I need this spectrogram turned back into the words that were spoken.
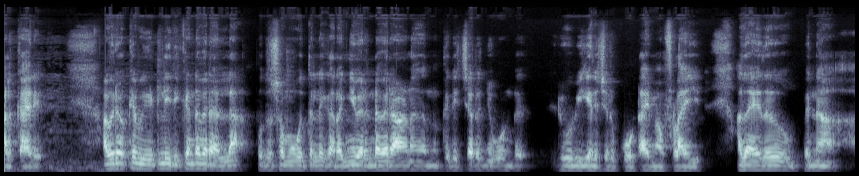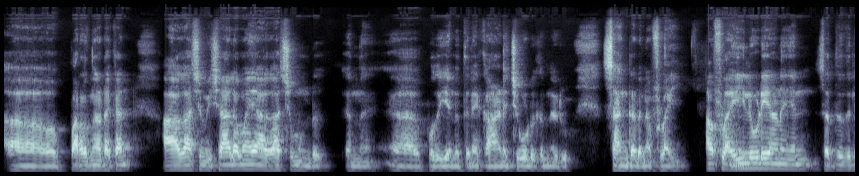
ആൾക്കാർ അവരൊക്കെ വീട്ടിലിരിക്കേണ്ടവരല്ല പൊതുസമൂഹത്തിലേക്ക് ഇറങ്ങി വരേണ്ടവരാണ് എന്ന് തിരിച്ചറിഞ്ഞുകൊണ്ട് രൂപീകരിച്ചൊരു കൂട്ടായ്മ ഫ്ലൈ. അതായത് പിന്നെ പറന്നടക്കാൻ പറന്നു നടക്കാൻ ആകാശം വിശാലമായ ആകാശമുണ്ട് എന്ന് പൊതുജനത്തിനെ കാണിച്ചു കൊടുക്കുന്ന ഒരു സംഘടന ഫ്ലൈ. ആ ഫ്ലൈയിലൂടെയാണ് ഞാൻ സത്യത്തിൽ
